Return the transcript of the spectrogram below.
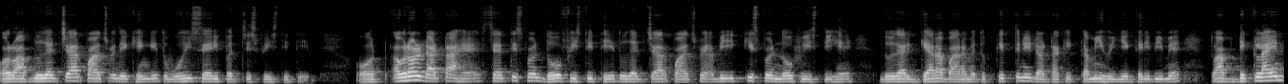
और आप 2004-5 में देखेंगे तो वही शहरी पच्चीस फ़ीसदी थी। और ओवरऑल डाटा है, सैंतीस पॉइंट दो फ़ीसदी थी दो हज़ार चार पाँच में, अभी इक्कीस पॉइंट नौ फ़ीसदी है दो हज़ार ग्यारह बारह में तो कितनी डाटा की कमी हुई है गरीबी में? तो आप डिक्लाइन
